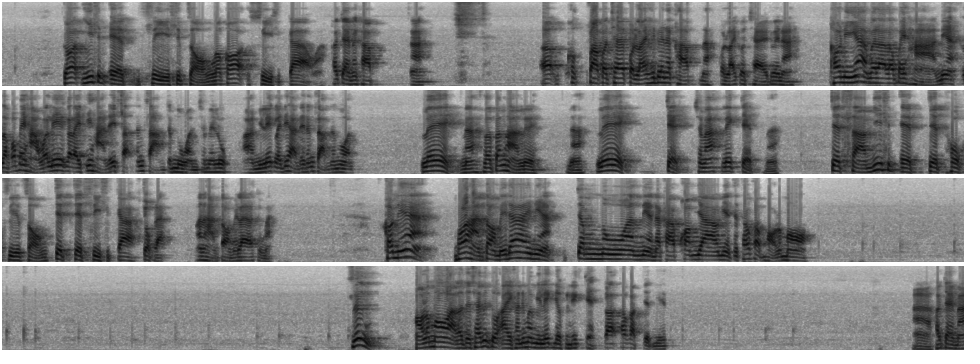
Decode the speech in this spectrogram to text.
ำก็ยี่สิบเอ็ดสี่สิบสองแล้วก็สี่สิบเก้าเข้าใจไหมครับนะฝากกดแชร์กดไลค์ให้ด้วยนะครับนะกดไลค์กดแชร์ด้วยนะ คราวนี้เวลาเราไปหาเนี่ย เราก็ไปหาว่าเลขอะไรที่หาได้ทั้งสามจำนวนใช่ไหมลูกอ่ามีเลขอะไรที่หาได้ทั้งสามจำนวน เลขนะ เราตั้งหารเลยนะเลขเจ็ดใช่ไหมเลขเจ็ดนะเจ็ดสามยี่สิบเอ็ดเจ็ดหกสี่สองเจ็ดเจ็ดสี่สิบเก้าจบละมันหารต่อไม่ได้แล้วถูกไหมคราวนี้พอหารต่อไม่ได้เนี่ยจำนวนเนี่ยนะครับความยาวเนี่ยจะเท่ากับหอละมอ ซึ่งหอละมออะเราจะใช้เป็นตัว i ครั้นี้มันมีเลขเดียวคือเลขเจ็ดก็เท่ากับเจ็ดเมตร อ่า เข้าใจไหม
